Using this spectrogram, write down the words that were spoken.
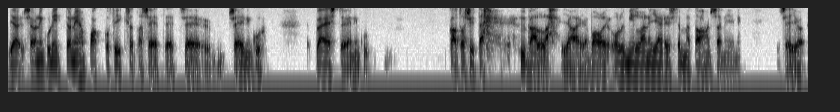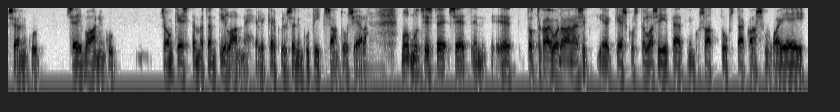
ja se on niin kuin, niitä on ihan pakko fiksata se, että et se, se ei niin kuin, väestö ei niin kuin, kato sitä hyvällä ja, ja oli, oli millainen järjestelmä tahansa, niin se ei, se on niin kuin, se ei vaan niin kuin, se on kestämätön tilanne, eli kyllä se niin kuin fiksaantuu siellä. Mutta mut siis se, se että et, totta kai voidaan aina sit keskustella siitä, että niin kuin sattuuko tämä kasvu vai ei.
